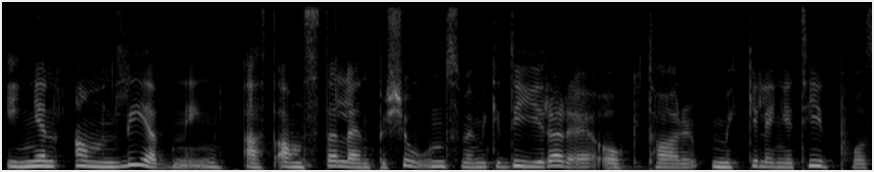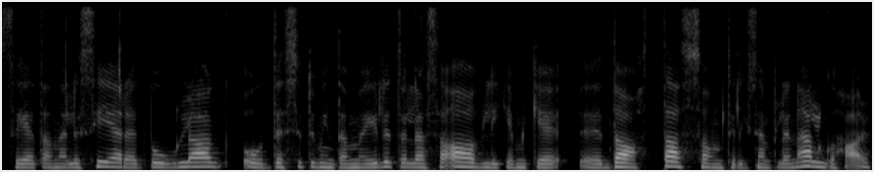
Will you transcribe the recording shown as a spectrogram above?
ingen anledning att anställa en person som är mycket dyrare och tar mycket längre tid på sig att analysera ett bolag och dessutom inte har möjlighet att läsa av lika mycket eh, data som till exempel en algo har.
